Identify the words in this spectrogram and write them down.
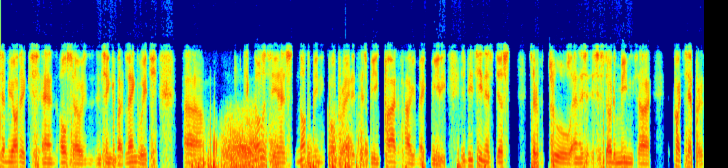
semiotics and also in, in thinking about language, um, technology has not been incorporated as being part of how you make meaning. It's been seen as just sort of a tool, and it's, it's as though the meanings are quite separate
